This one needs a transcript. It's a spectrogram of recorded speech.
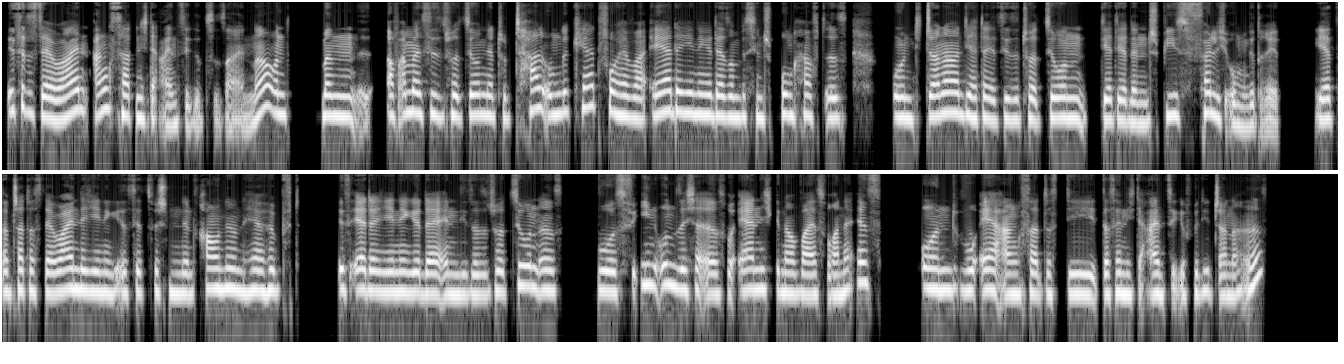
ist ja, dass der Ryan Angst hat, nicht der Einzige zu sein, ne? Und man, auf einmal ist die Situation ja total umgekehrt. Vorher war er derjenige, der so ein bisschen sprunghaft ist. Und Jana, die hat ja jetzt die Situation, die hat ja den Spieß völlig umgedreht. Jetzt, anstatt dass der Ryan derjenige ist, der zwischen den Frauen hin und her hüpft, ist er derjenige, der in dieser Situation ist, wo es für ihn unsicher ist, wo er nicht genau weiß, woran er ist und wo er Angst hat, dass die, dass er nicht der Einzige für die Jana ist.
